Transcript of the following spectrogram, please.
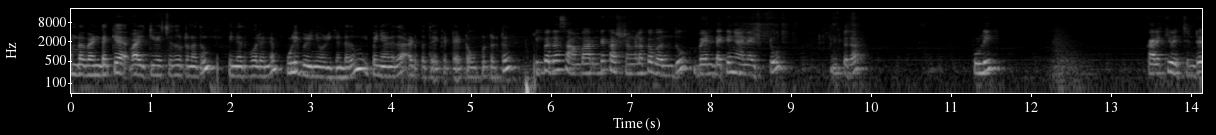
നമ്മുടെ വെണ്ടയ്ക്ക വഴറ്റി വെച്ചത് ഇട്ടണതും പിന്നെ അതുപോലെ തന്നെ പുളി പിഴിഞ്ഞൊഴിക്കേണ്ടതും ഇപ്പം ഞാനത് അടുപ്പത്ത് വെക്കട്ടെ ടോപ്പ് ഇട്ടിട്ട് ഇപ്പോൾ ഇതാ സാമ്പാറിന്റെ കഷ്ണങ്ങളൊക്കെ വെന്തു. വെണ്ടയ്ക്ക ഞാൻ ഇട്ടു. ഇട്ടതാ പുളി കലക്കി വെച്ചിട്ടുണ്ട്.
